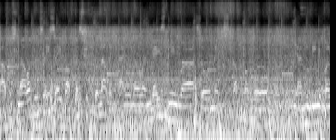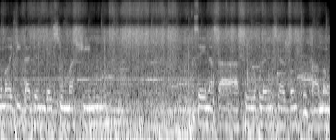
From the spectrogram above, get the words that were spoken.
tapos na ako dun sa isa, ipaplastic ko na. Kita nyo naman guys, di ba? So next stop ako. Yan, hindi nyo pa makikita dyan guys yung machine kasi nasa sulok lang yung cellphone ko tamang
